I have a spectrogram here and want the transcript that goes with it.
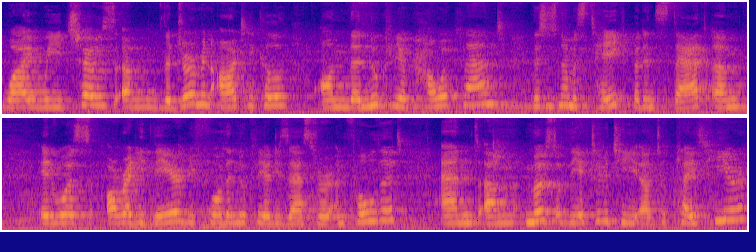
why we chose the German article on the nuclear power plant. This is no mistake, but instead um, it was already there before the nuclear disaster unfolded. And um, most of the activity uh, took place here.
